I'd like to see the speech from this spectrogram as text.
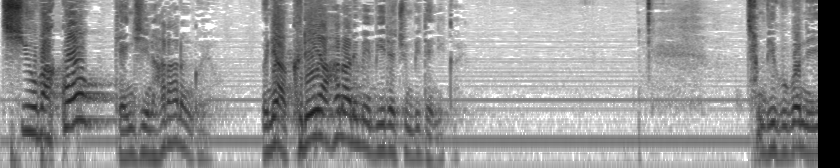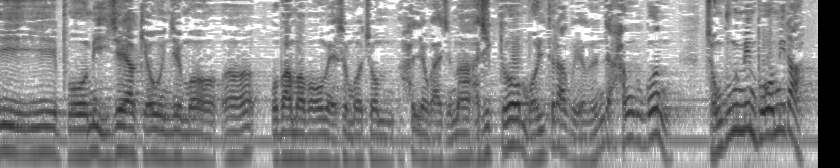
치유받고 갱신하라는 거예요. 왜냐? 그래야 하나님의 미래 준비되니까요. 참 미국은 이, 이 보험이 이제야 겨우 이제 뭐 어, 오바마 보험에서 뭐 좀 하려고 하지만 아직도 멀더라고요. 그런데 한국은 전국민 보험이라.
